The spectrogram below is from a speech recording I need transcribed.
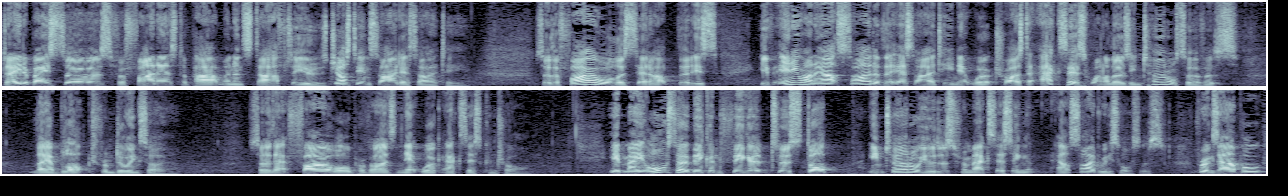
database servers for finance department and staff to use just inside SIT. So the firewall is set up that is if anyone outside of the SIT network tries to access one of those internal servers, they are blocked from doing so. So that firewall provides network access control. It may also be configured to stop internal users from accessing outside resources. For example,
